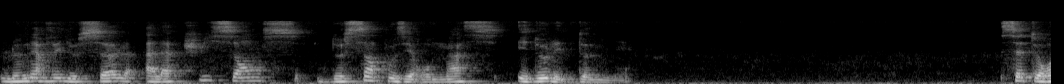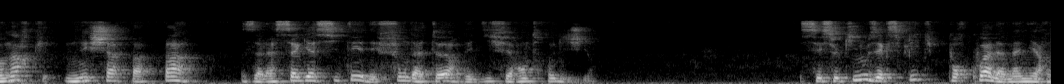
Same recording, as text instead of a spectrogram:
le merveilleux seul a la puissance de s'imposer aux masses et de les dominer. Cette remarque n'échappa pas à la sagacité des fondateurs des différentes religions. C'est ce qui nous explique pourquoi la manière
